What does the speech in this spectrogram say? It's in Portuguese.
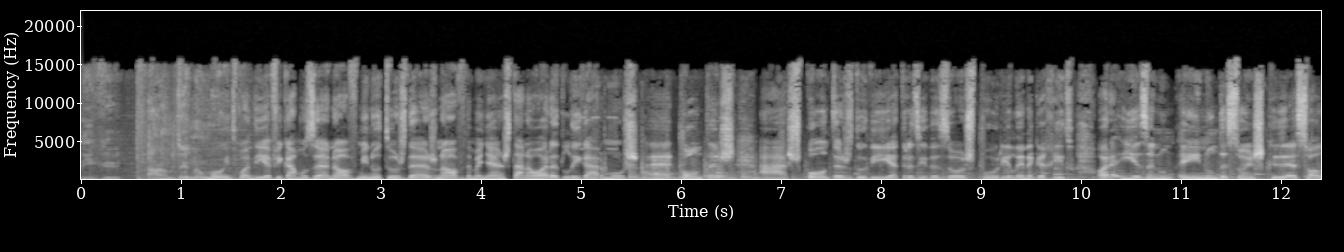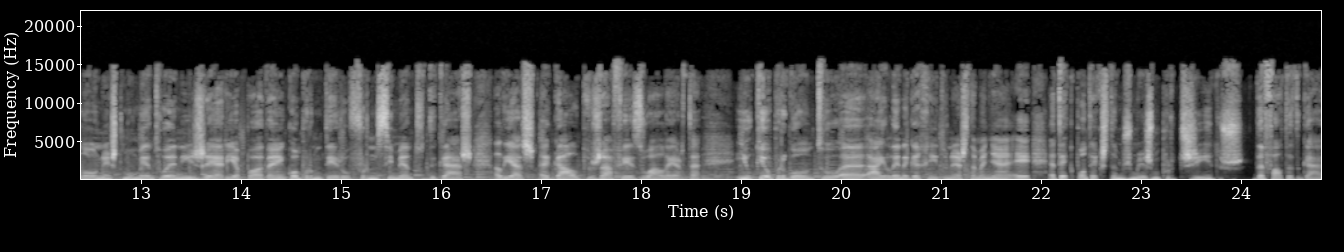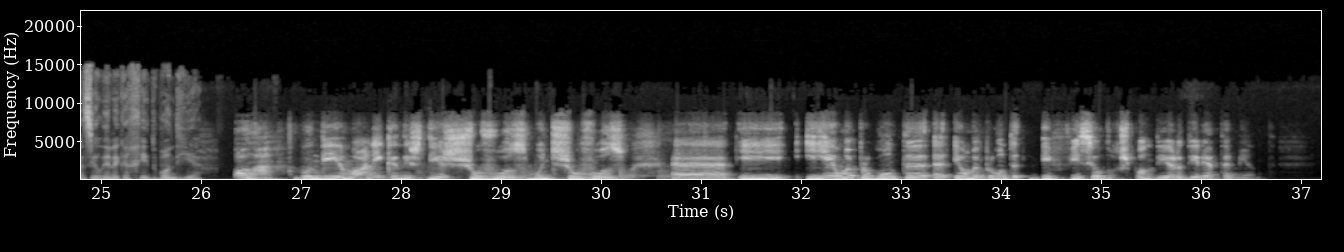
Ligue à Antena 1. Muito bom dia, ficamos a 9 minutos das 9 da manhã. Está na hora de ligarmos a contas, às contas do dia trazidas hoje por Helena Garrido. Ora, e as inundações que assolam neste momento a Nigéria podem comprometer o fornecimento de gás. Aliás, a Galp já fez o alerta. E o que eu pergunto à Helena Garrido nesta manhã é até que ponto é que estamos mesmo protegidos da falta de gás? Helena Garrido, bom dia. Olá, bom dia Mónica, neste dia chuvoso, muito chuvoso, uh, e, e, é uma pergunta é uma pergunta difícil de responder diretamente.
